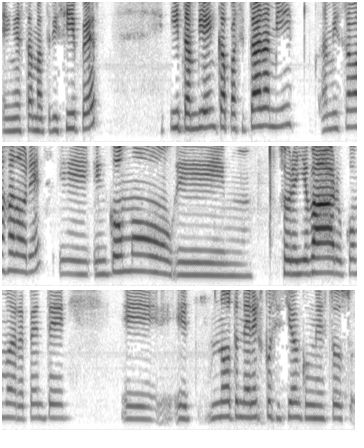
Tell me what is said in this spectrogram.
en esta matriz hiper y también capacitar a, mí, a mis trabajadores eh, en cómo eh, sobrellevar o cómo de repente eh, eh, no tener exposición con estos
